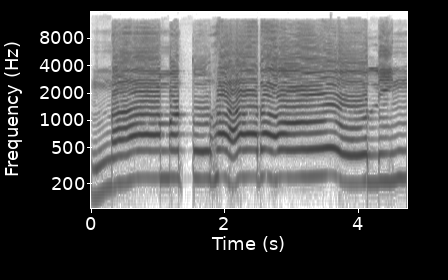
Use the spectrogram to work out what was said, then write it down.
ਨਾਮ ਤੁਹਾਰਾ ਲੀਨਾ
